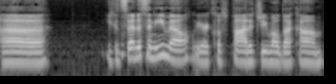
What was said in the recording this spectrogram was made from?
Uh, you can send us an email. We are eclipsepod at gmail.com.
